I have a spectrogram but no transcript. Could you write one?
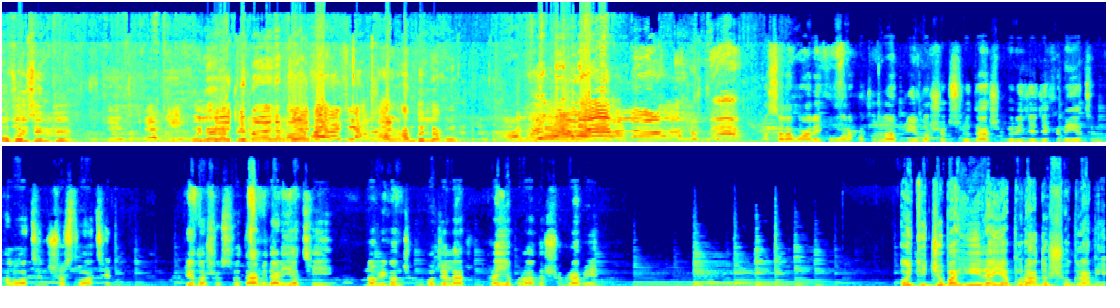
মজই চিনতে। কইলে রাতে আলহামদুলিল্লাহ কো আসসালামু আলাইকুম রহমতুল্লাহ প্রিয় দর্শক শ্রোতা আশা করি যে যেখানেই আছেন ভালো আছেন সুস্থ আছেন। প্রিয় দর্শক শ্রোতা আমি দাঁড়িয়ে আছি নবীগঞ্জ উপজেলার রাইয়াপুর আদর্শ গ্রামে। ঐতিহ্যবাহী রাইয়াপুর আদর্শ গ্রামে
